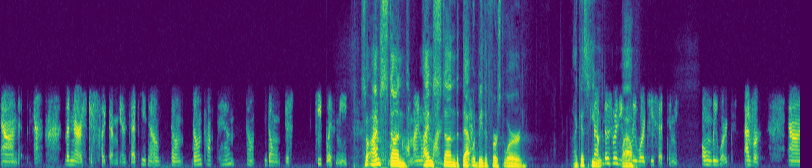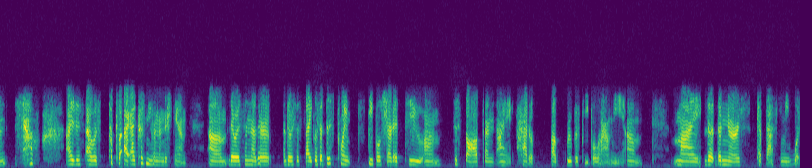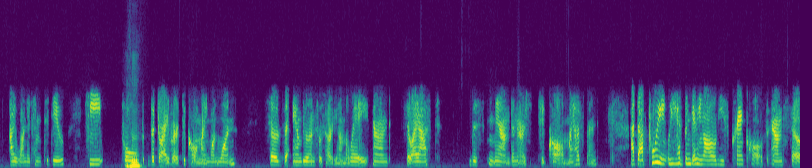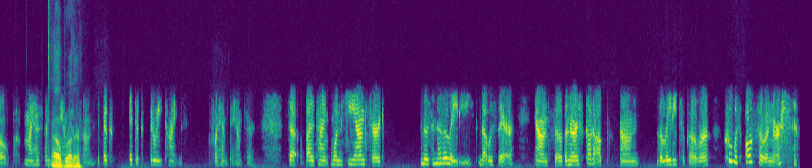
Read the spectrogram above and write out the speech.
And the nurse just looked at me and said, "You know, don't don't talk to him. Don't don't just keep with me." So I'm stunned. I'm stunned that that Yeah. would be the first word. I guess he No, would. those were the wow. only words he said to me. Only words ever. And so I just I was I, I couldn't even understand. Um, there was another there was a cyclist. At this point, people started to um, to stop, and I had a, a group of people around me. Um, my the the nurse kept asking me what I wanted him to do. He told the driver to call 911. So the ambulance was already on the way, and so I asked this man, the nurse, to call my husband. At that point, we had been getting all of these crank calls, and so my husband. Oh, brother. The phone. It took it took three times for him to answer. So by the time when he answered, there was another lady that was there, and so the nurse got up, and the lady took over, who was also a nurse,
